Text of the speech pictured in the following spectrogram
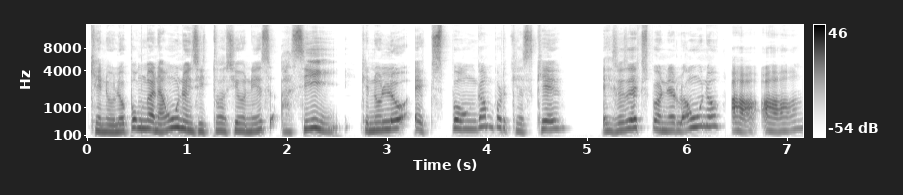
Que no lo pongan a uno en situaciones así, que no lo expongan porque es que eso es exponerlo a uno a, a,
